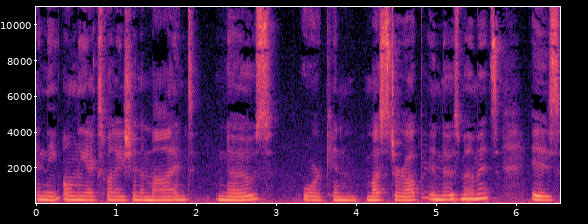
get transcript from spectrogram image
And the only explanation the mind knows or can muster up in those moments is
